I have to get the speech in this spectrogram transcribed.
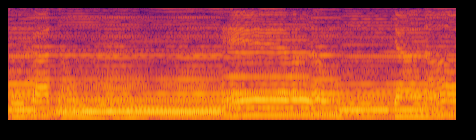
परमसुखदं केवलं ज्ञानामूर्ति।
